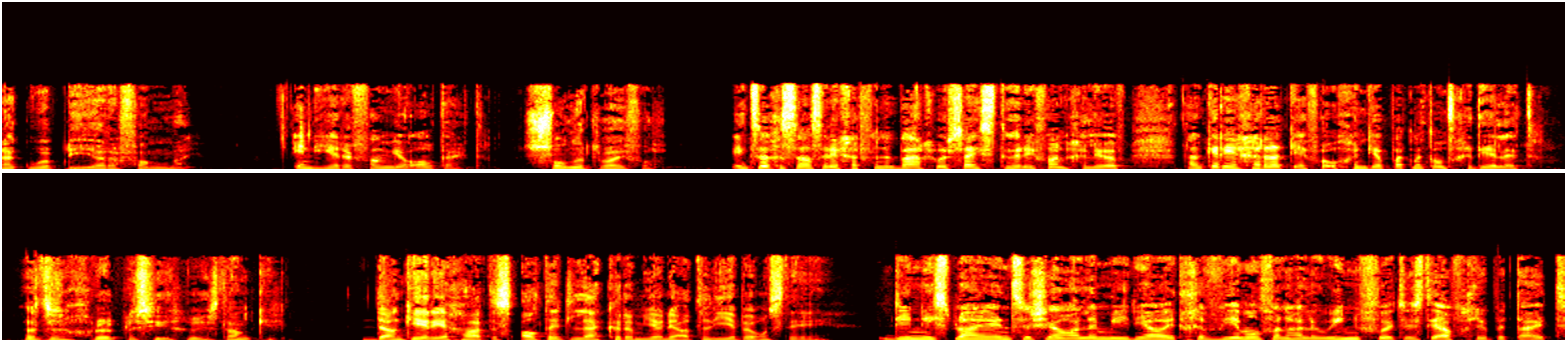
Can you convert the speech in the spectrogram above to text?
ek hoop die Here vang my En die Here vang jou altyd. sonder twyfel. En so gesels Regard van den Berg oor sy storie van geloof. Dankie Regard dat jy vanoggend jou pad met ons gedeel het. Dit is 'n groot plesier geweest, dankie. Dankie Regard, dit is altyd lekker om jou in die ateljee by ons te hê. Die nuusblaaie en sosiale media het gewemel van Halloween foto's die afgelope tyd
